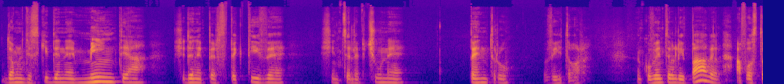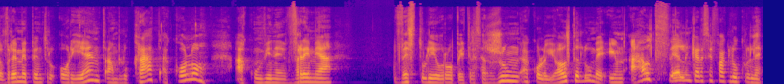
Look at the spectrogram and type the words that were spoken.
Doamne, deschide-ne mintea și dă-ne perspective și înțelepciune pentru viitor. În cuvintele lui Pavel, a fost o vreme pentru Orient, am lucrat acolo, acum vine vremea vestului Europei, trebuie să ajung acolo, e o altă lume, e un alt fel în care se fac lucrurile,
